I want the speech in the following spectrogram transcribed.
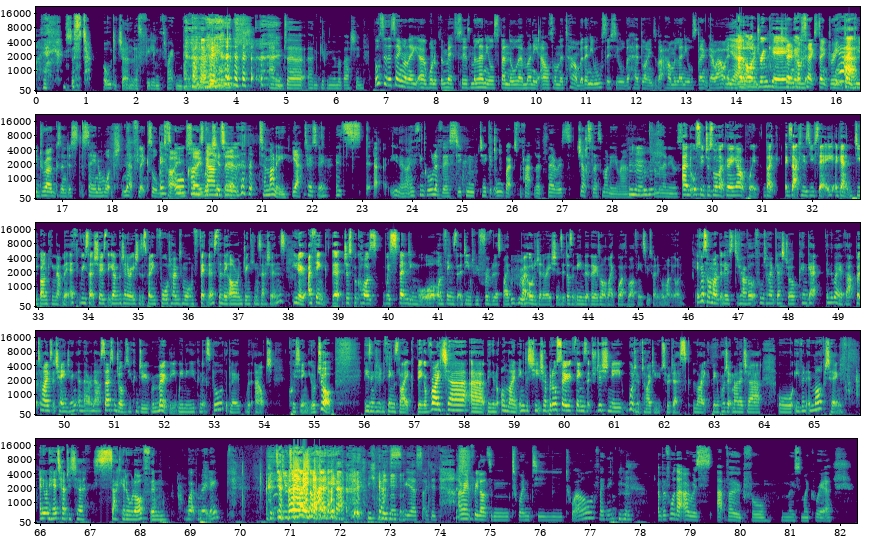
I think it's just older journalists feeling threatened by younger people and uh, and giving them a bashing. But also, they're saying on they, uh, one of the myths is millennials spend all their money out on the town, but then you also see all the headlines about how millennials don't go out anymore Yeah. and on drinking. don't have sex, don't drink, Yeah. don't do drugs, and just stay in and watch Netflix all the It time. all comes so, which down is it? to to money. yeah. Totally. It's uh, you know I think all of this you can take it all back to the fact that there is just less money around for millennials. And also, just on that going out point, like exactly as you say, again, debunking that myth, research shows that younger generations are spending four times more on fitness than they are on drinking sessions. You know, I think that just because we're spending more on things that are deemed to be frivolous by, mm-hmm. by older generations, it doesn't mean that those aren't like worthwhile things to be spending more money on. If you're someone that lives to travel, a full time desk job can get in the way of that. But times are changing, and there are now certain jobs you can do remotely, meaning you can explore the globe without quitting your job. These included things like being a writer, uh, being an online English teacher, but also things that traditionally would have tied you to a desk, like being a project manager or even in marketing. Anyone here tempted to sack it all off and work remotely? Did you dare? yeah. yes, yes, I did. I went freelance in 2012, I think. And before that, I was at Vogue for most of my career.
